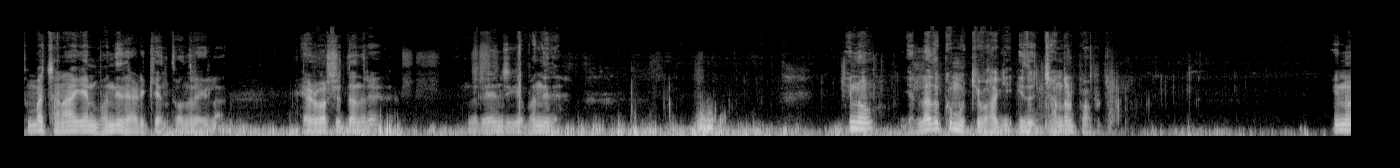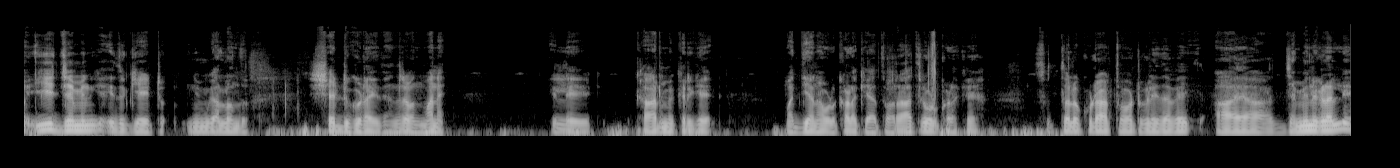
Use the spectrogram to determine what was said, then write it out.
ತುಂಬ ಚೆನ್ನಾಗೇನು ಬಂದಿದೆ ಅಡಿಕೆ ಏನು ತೊಂದರೆ ಇಲ್ಲ. ಎರಡು ವರ್ಷದ್ದಂದರೆ ಒಂದು ರೇಂಜಿಗೆ ಬಂದಿದೆ. ಇನ್ನು ಎಲ್ಲದಕ್ಕೂ ಮುಖ್ಯವಾಗಿ ಇದು ಜನರಲ್ ಪ್ರಾಪರ್ಟಿ ಇನ್ನು ಈ ಜಮೀನಿಗೆ ಇದು ಗೇಟು ನಿಮ್ಗೆ ಅಲ್ಲೊಂದು ಶೆಡ್ ಕೂಡ ಇದೆ. ಅಂದರೆ ಒಂದು ಮನೆ. ಇಲ್ಲಿ ಕಾರ್ಮಿಕರಿಗೆ ಮಧ್ಯಾಹ್ನ ಉಳ್ಕೊಳ್ಳೋಕ್ಕೆ ಅಥವಾ ರಾತ್ರಿ ಉಳ್ಕೊಳ್ಳೋಕ್ಕೆ ಸುತ್ತಲೂ ಕೂಡ ತೋಟಗಳಿದ್ದಾವೆ ಆಯಾ ಜಮೀನುಗಳಲ್ಲಿ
